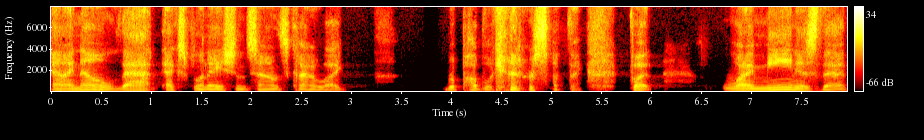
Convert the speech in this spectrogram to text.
And I know that explanation sounds kind of like Republican or something. But what I mean is that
